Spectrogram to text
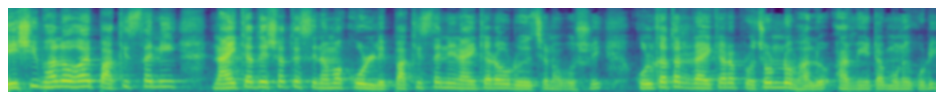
বেশি ভালো হয় পাকিস্তানি নায়িকাদের সাথে সিনেমা করলে। পাকিস্তানি নায়িকারাও রয়েছেন অবশ্যই। কলকাতার নায়িকারা প্রচণ্ড ভালো, আমি এটা মনে করি।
